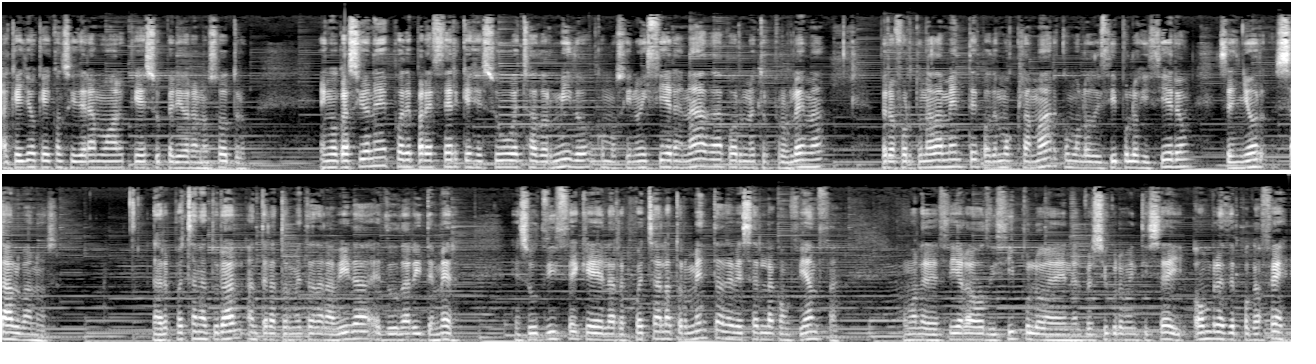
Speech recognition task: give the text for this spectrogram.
aquello que consideramos que es superior a nosotros. En ocasiones puede parecer que Jesús está dormido, como si no hiciera nada por nuestros problemas, pero afortunadamente podemos clamar como los discípulos hicieron, Señor, sálvanos. La respuesta natural ante la tormenta de la vida es dudar y temer. Jesús dice que la respuesta a la tormenta debe ser la confianza, como le decía a los discípulos en el versículo 26, hombres de poca fe,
